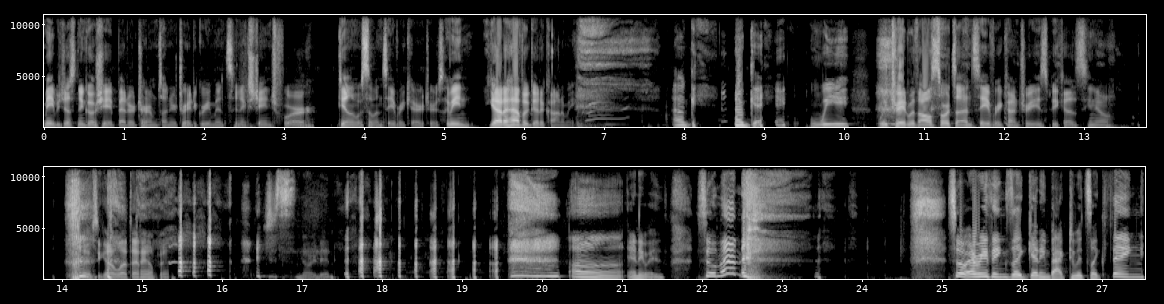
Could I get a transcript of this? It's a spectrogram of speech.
maybe just negotiate better terms on your trade agreements in exchange for dealing with some unsavory characters. I mean, you got to have a good economy. Okay, okay. we we trade with all sorts of unsavory countries because you know sometimes you got to let that happen. I just snorted. uh, anyways, so then, so everything's like getting back to its like thing.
